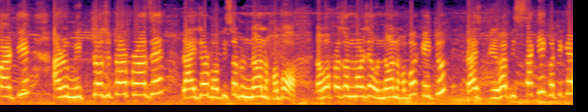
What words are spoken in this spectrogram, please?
পাৰ্টী আৰু মিত্ৰজোঁটৰ পৰা যে ৰাইজৰ ভৱিষ্যত উন্নয়ন হ'ব নৱপ্ৰজন্মৰ যে উন্নয়ন হ'ব সেইটো ৰাইজ দৃঢ় বিশ্বাসী গতিকে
